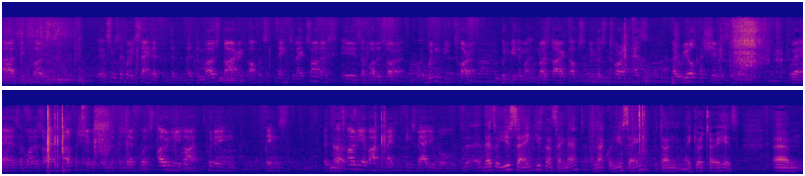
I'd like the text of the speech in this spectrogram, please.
Uh, because it seems like what he's saying, that, that, that the most direct opposite thing to sonos is Avodah Zarah. It wouldn't be Torah. It would be the mo- most direct opposite because Torah has a real chashivas in it, whereas Avodah Zarah has no chashivas in it, and therefore it's only like putting things. It's, No. it's only about making things valuable. That's what you're saying. He's not saying that. I like what you're saying, but don't make your Torah his. Um,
